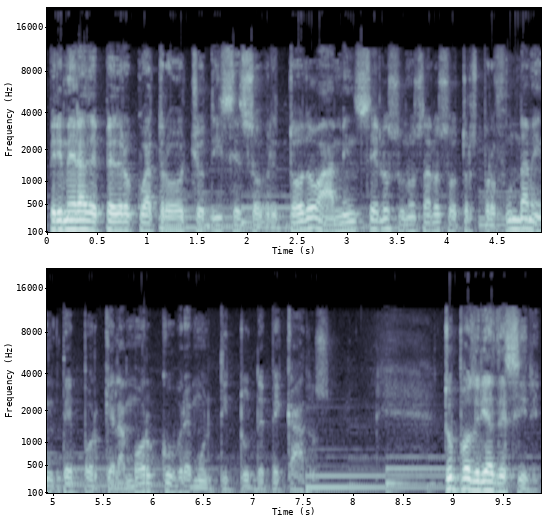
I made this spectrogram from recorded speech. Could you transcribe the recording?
Primera de Pedro 4.8 dice, sobre todo ámense los unos a los otros profundamente porque el amor cubre multitud de pecados. Tú podrías decir,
